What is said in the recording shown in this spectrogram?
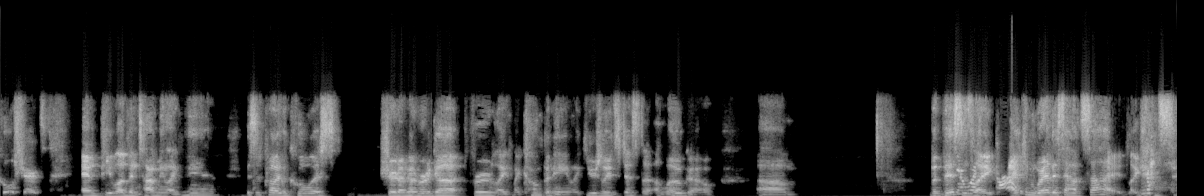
cool shirts. And people have been telling me like man this is probably the coolest shirt i've ever got for like my company like usually it's just a, a logo. Um but this Yeah, is like i can wear this outside like it's,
